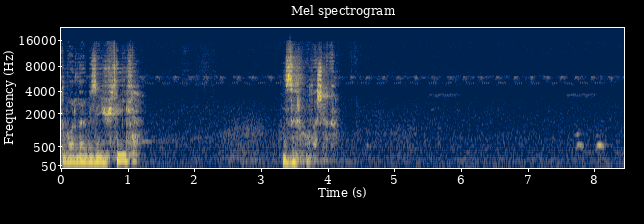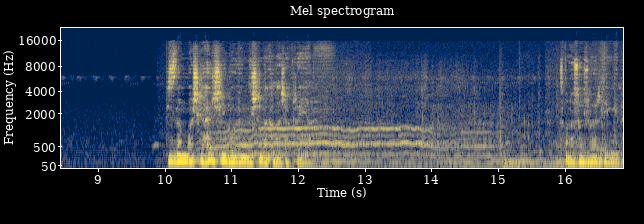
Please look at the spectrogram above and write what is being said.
Duvarlar bize yük değil. Zırh olacak. Bizden başka her şey bu evin dışında kalacak Reyhan. Sana söz verdiğim gibi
